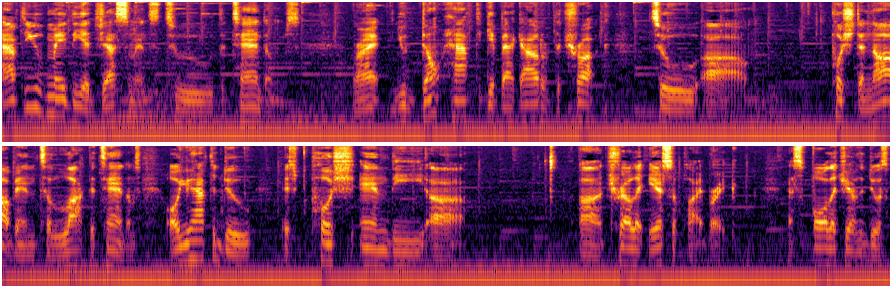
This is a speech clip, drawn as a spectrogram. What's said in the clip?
after you've made the adjustments to the tandems, right, you don't have to get back out of the truck to um, push the knob in to lock the tandems. All you have to do is push in the uh, uh, trailer air supply brake. That's all that you have to do is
